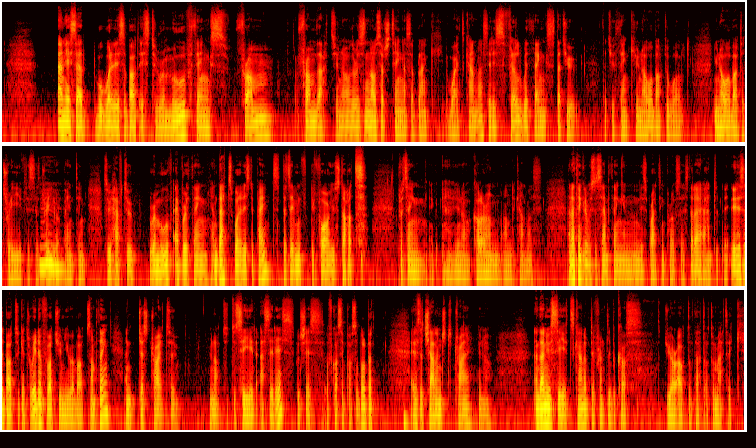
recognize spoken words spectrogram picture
and he said what it is about is to remove things from from that. You know, there is no such thing as a blank white canvas. It is filled with things that you that you think you know about the world. You know about the tree if this is a tree mm. you're painting. So you have to remove everything, and that's what it is to paint. That's even before you start putting, uh, you know, color on on the canvas. And I think it was the same thing in, in, this writing process that I had. It is about to get rid of what you knew about something and just try to you know, to, to, see it as it is, which is of course impossible, but it is a challenge to try, you know. And then you see it kind of differently because you're out of that automatic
